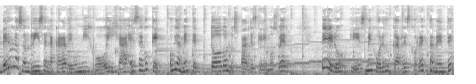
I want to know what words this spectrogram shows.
Ver una sonrisa en la cara de un hijo o hija es algo que obviamente todos los padres queremos ver, pero es mejor educarles correctamente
